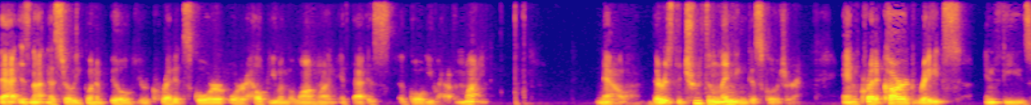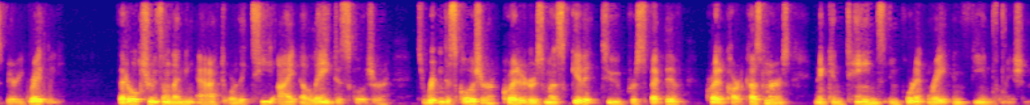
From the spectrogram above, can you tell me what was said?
that is not necessarily going to build your credit score or help you in the long run if that is a goal you have in mind. Now, there is the truth in lending disclosure, and credit card rates and fees vary greatly. Federal Truth in Lending Act, or the TILA disclosure, it's written disclosure. Creditors must give it to prospective credit card customers, and it contains important rate and fee information.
